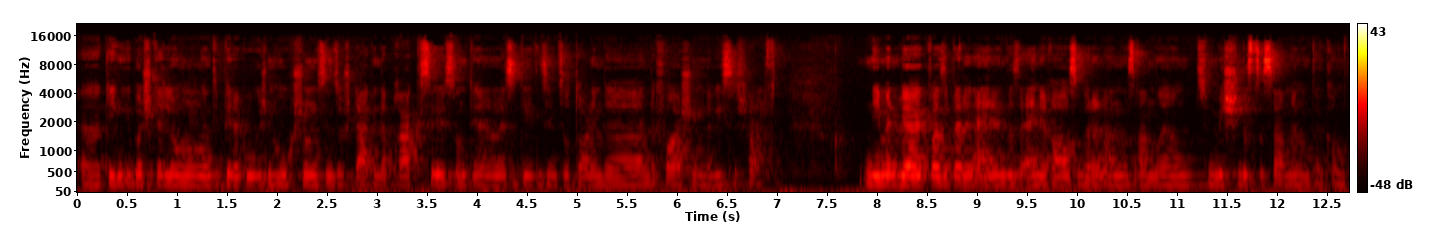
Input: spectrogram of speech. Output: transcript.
äh, Gegenüberstellung, die pädagogischen Hochschulen sind so stark in der Praxis und die Universitäten sind so toll in der, in der Forschung, in der Wissenschaft. Nehmen wir quasi bei den einen das eine raus und bei den anderen das andere und mischen das zusammen und dann kommt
